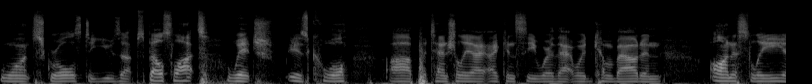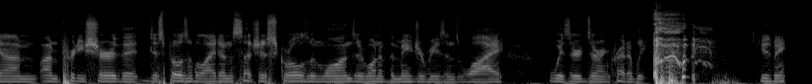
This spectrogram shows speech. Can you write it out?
want scrolls to use up spell slots, which is cool. Uh, potentially, I, I, can see where that would come about, and honestly, um, I'm pretty sure that disposable items such as scrolls and wands are one of the major reasons why wizards are incredibly excuse me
